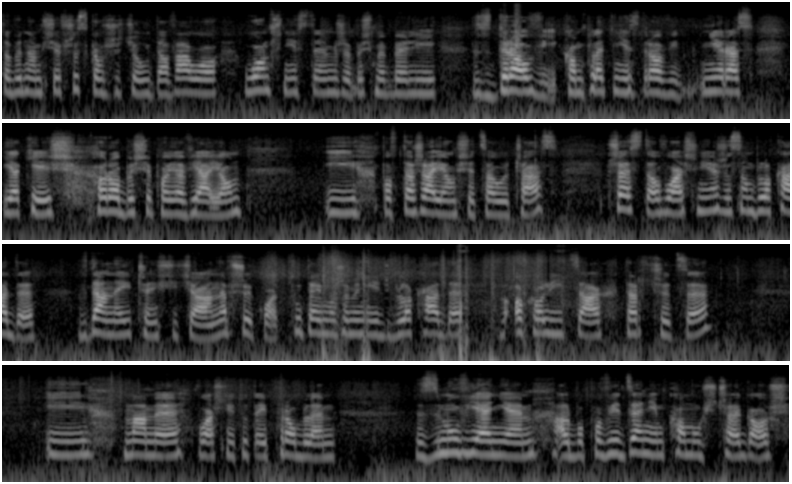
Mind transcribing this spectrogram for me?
to by nam się wszystko w życiu udawało, łącznie z tym, żebyśmy byli zdrowi, kompletnie zdrowi. Nieraz jakieś choroby się pojawiają i powtarzają się cały czas, przez to właśnie, że są blokady w danej części ciała. Na przykład tutaj możemy mieć blokadę w okolicach tarczycy i mamy właśnie tutaj problem z mówieniem albo powiedzeniem komuś czegoś.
